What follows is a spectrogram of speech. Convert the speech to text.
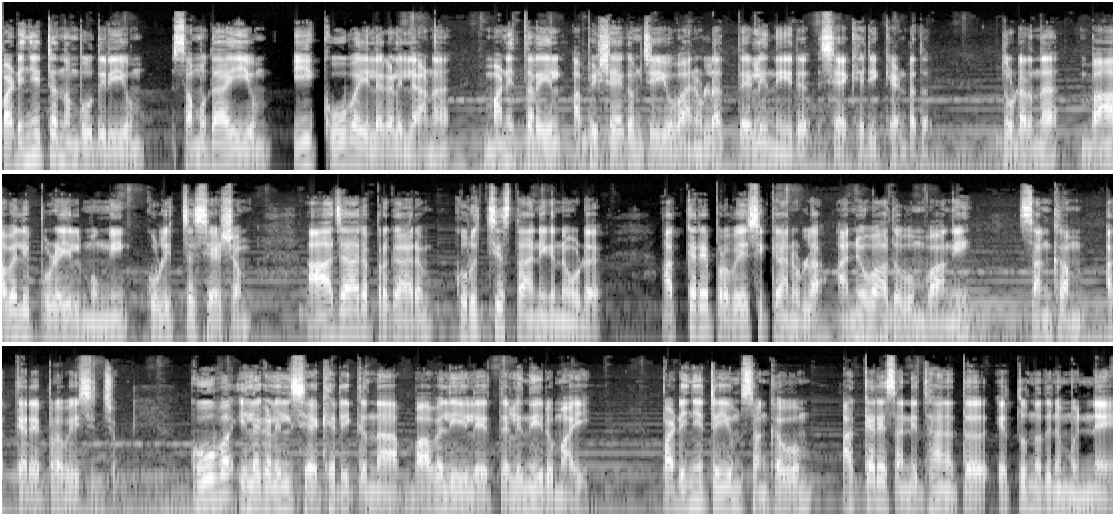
പടിഞ്ഞിറ്റ നമ്പൂതിരിയും സമുദായിയും ഈ കൂവ ഇലകളിലാണ് മണിത്തറയിൽ അഭിഷേകം ചെയ്യുവാനുള്ള തെളിനീര് ശേഖരിക്കേണ്ടത്. തുടർന്ന് ബാവലിപ്പുഴയിൽ മുങ്ങി കുളിച്ച ശേഷം ആചാരപ്രകാരം കുറിച്യസ്ഥാനികനോട് അക്കരെ പ്രവേശിക്കാനുള്ള അനുവാദവും വാങ്ങി സംഘം അക്കരെ പ്രവേശിച്ചു. കൂവ ഇലകളിൽ ശേഖരിക്കുന്ന ബാവലിയിലെ തെളിനീരുമായി പടിഞ്ഞിറ്റയും സംഘവും അക്കരെ സന്നിധാനത്ത് എത്തുന്നതിനു മുന്നേ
